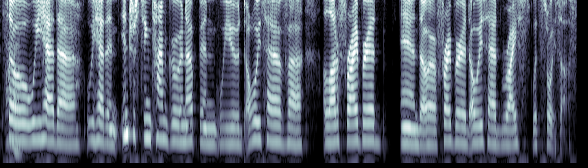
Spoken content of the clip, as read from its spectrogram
so wow. we had a we had an interesting time growing up, and we would always have uh, a lot of fry bread. And our fry bread always had rice with soy sauce.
